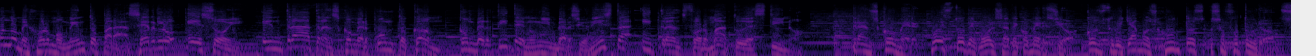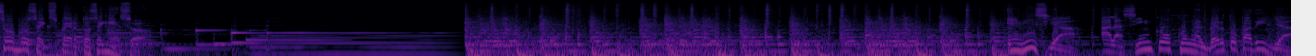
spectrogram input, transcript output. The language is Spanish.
segundo mejor momento para hacerlo es hoy. Entra a transcomer.com, convertite en un inversionista y transforma tu destino. Transcomer, puesto de bolsa de comercio. Construyamos juntos su futuro. Somos expertos en eso. Inicia a las 5 con Alberto Padilla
